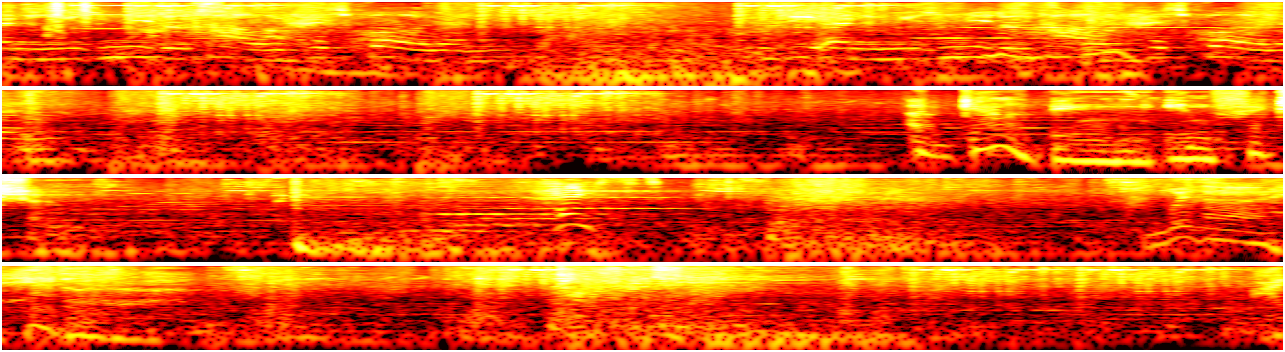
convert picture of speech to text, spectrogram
enemy's middle tower has fallen. The enemy's middle tower has fallen. A galloping infection. Haste! Wither hither. I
